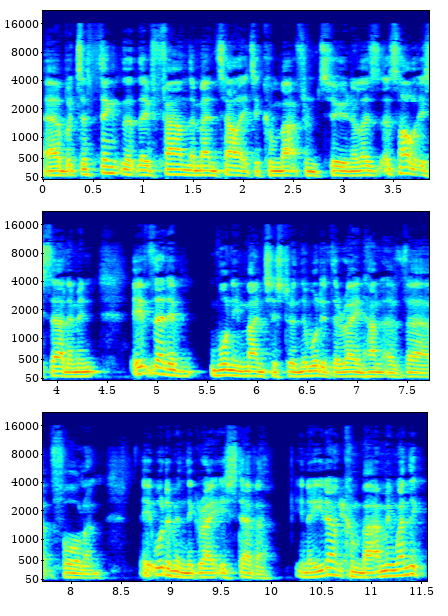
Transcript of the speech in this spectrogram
Uh, but to think that they've found the mentality to come back from 2 0, as, as Holty said, I mean, if they'd have won in Manchester and they would if the rain hadn't have uh, fallen, it would have been the greatest ever. You know, you don't yeah. come back. I mean, when the,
